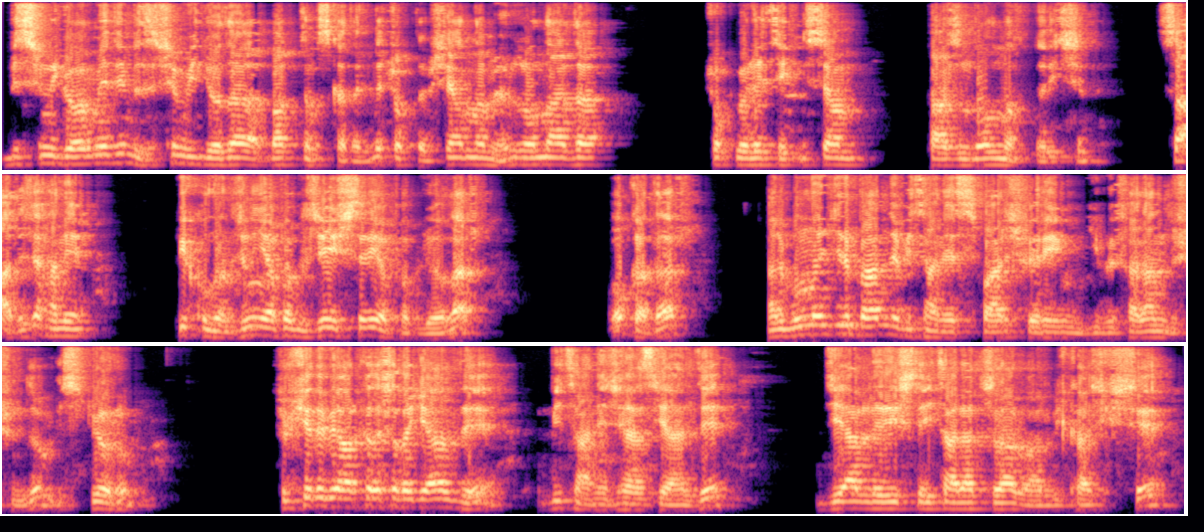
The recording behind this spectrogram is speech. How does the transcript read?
biz şimdi görmediğimiz için videoda baktığımız kadarıyla çok da bir şey anlamıyoruz. Onlar da çok böyle teknisyen tarzında olmadıkları için sadece hani bir kullanıcının yapabileceği işleri yapabiliyorlar. O kadar. Hani bununla ilgili ben de bir tane sipariş vereyim gibi falan düşündüm. istiyorum. Türkiye'de bir arkadaşa da geldi. Bir tane cihaz geldi. Diğerleri işte ithalatçılar var birkaç kişi.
